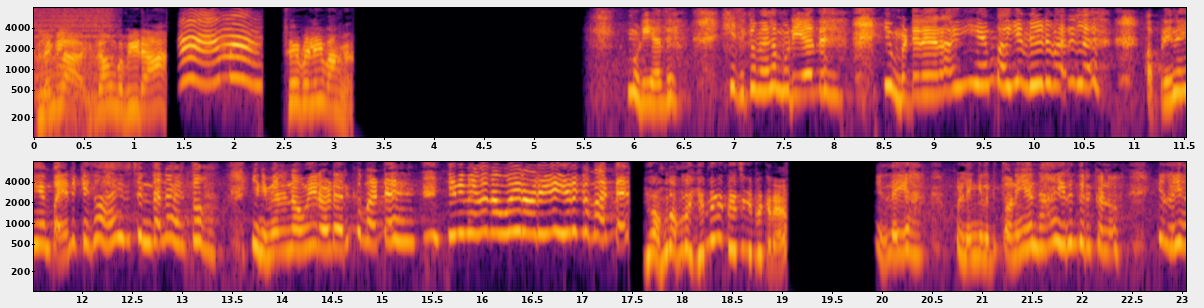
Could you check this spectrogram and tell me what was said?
பிள்ளைங்களா இதான் உங்க வீடா? சரி வெளியே வாங்க. முடியாது. இதுக்கு மேல முடியாது. இம்பிட்டு நேரம் என் பையன் வீடு வரல. அப்படின்னு என் பையனுக்கு ஏதோ ஆயிடுச்சுன்னு தானே அர்த்தம். இனிமேல் நான் உயிரோட இருக்க மாட்டேன். இனிமேல் நான் உயிரோடயே இருக்க மாட்டேன். அமுதா என்ன பேசிக்கிட்டு இருக்கிற? இல்லையா பிள்ளைங்களுக்கு துணையா நான் இருந்திருக்கணும். இல்லையா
